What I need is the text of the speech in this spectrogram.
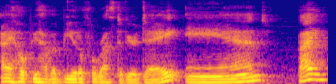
I hope you have a beautiful rest of your day, and bye.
